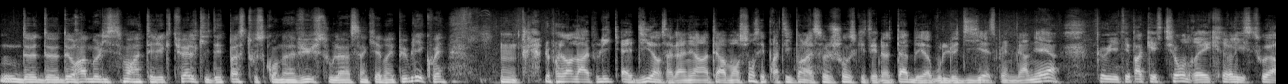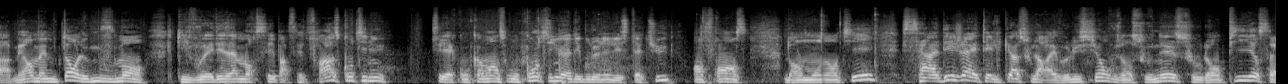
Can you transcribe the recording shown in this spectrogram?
de, de, de, ramollissement intellectuel qui dépasse tout ce qu'on a vu sous la Ve République, oui. Hmm. Le président de la République a dit dans sa dernière c'est pratiquement la seule chose qui était notable, d'ailleurs vous le disiez la semaine dernière, qu'il n'était pas question de réécrire l'histoire. Mais en même temps, le mouvement qu'il voulait désamorcer par cette phrase continue. C'est-à-dire qu'on commence, on continue à déboulonner les statuts en France, dans le monde entier. Ça a déjà été le cas sous la Révolution, vous vous en souvenez, sous l'Empire, ça-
